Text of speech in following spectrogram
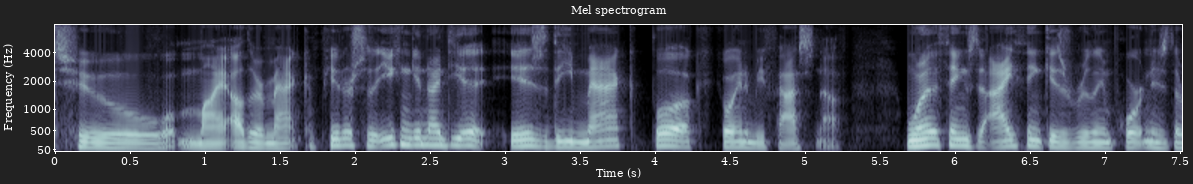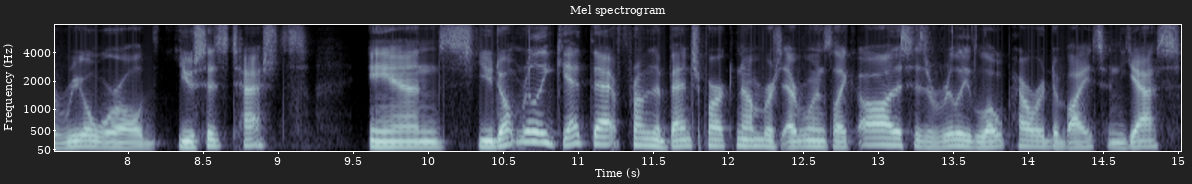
to my other Mac computer so that you can get an idea is the MacBook going to be fast enough? One of the things that I think is really important is the real world usage tests. And you don't really get that from the benchmark numbers. Everyone's like, oh, this is a really low power device. And yes,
